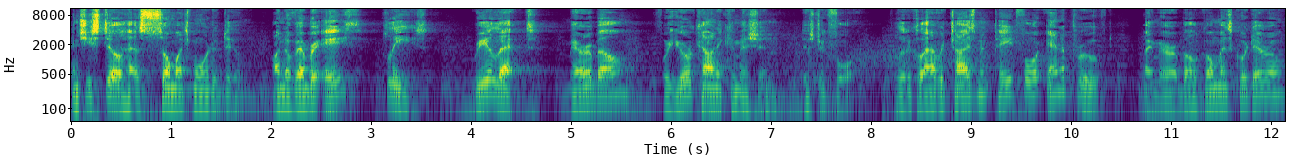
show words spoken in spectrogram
and she still has so much more to do. On November 8th, please re-elect Maribel for your County Commission, District 4. Political advertisement paid for and approved by Maribel Gomez Cordero,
